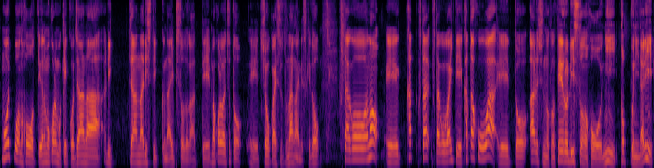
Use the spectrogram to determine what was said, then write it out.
もう一方の方っていうのも、これも結構ジャーナリ、ジャーナリスティックなエピソードがあって、まあこれはちょっと、えー紹介すると長いんですけど、双子の、えーか、双子がいて、片方は、えっ、と、ある種のそのテロリストの方にトップになり、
